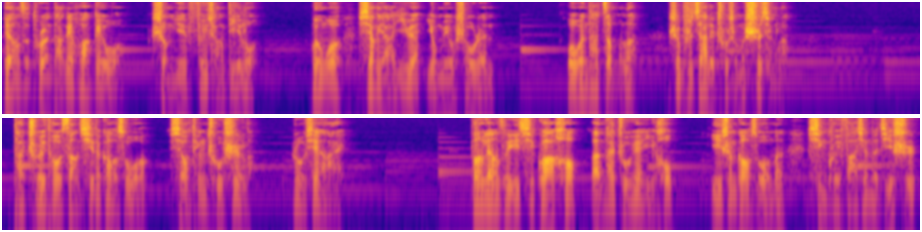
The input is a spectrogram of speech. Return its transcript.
亮子突然打电话给我，声音非常低落，问我湘雅医院有没有熟人。我问他怎么了，是不是家里出什么事情了？他垂头丧气地告诉我，小婷出事了，乳腺癌。帮亮子一起挂号安排住院以后。医生告诉我们，幸亏发现的及时，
